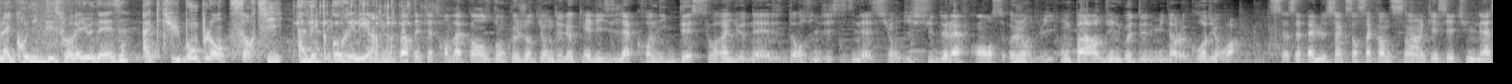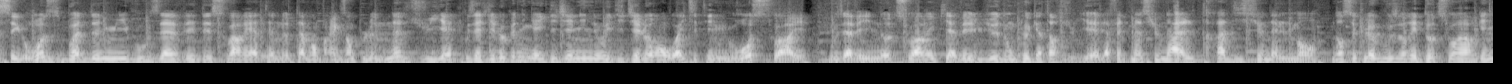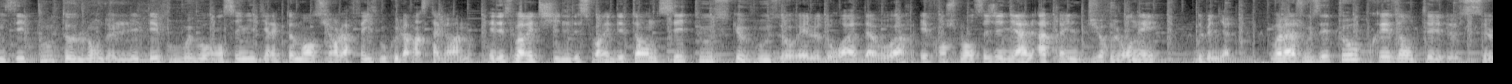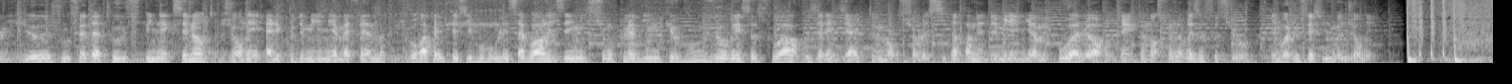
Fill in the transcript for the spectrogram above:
La chronique des soirées lyonnaises, actu, bon plan, sortie avec Aurélien. Vous partez peut-être en vacances, donc aujourd'hui on délocalise la chronique des soirées lyonnaises dans une destination du sud de la France. Aujourd'hui, on parle d'une boîte de nuit dans le Gros du Roi. Ça s'appelle le 555 et c'est une assez grosse boîte de nuit. Vous avez des soirées à thème, notamment par exemple le 9 juillet. Vous aviez l'opening avec DJ Nino et DJ Laurent White, c'était une grosse soirée. Vous avez une autre soirée qui avait eu lieu donc le 14 juillet, la fête nationale traditionnellement. Dans ce club, vous aurez d'autres soirées organisées tout au long de l'été. Vous pouvez vous renseigner directement sur leur Facebook ou leur Instagram. Et des soirées chill, des soirées détentes, c'est tout ce que vous aurez le droit d'avoir. Et franchement, c'est génial après une dure journée de baignade. Voilà, je vous ai tout présenté de ce lieu. Je vous souhaite à tous une excellente journée à l'écoute de Millennium FM. Je vous rappelle que si vous voulez savoir les émissions clubbing que vous aurez ce soir, vous allez directement sur le site internet de Millennium ou alors directement sur nos réseaux sociaux. Et moi, je vous souhaite une bonne journée.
